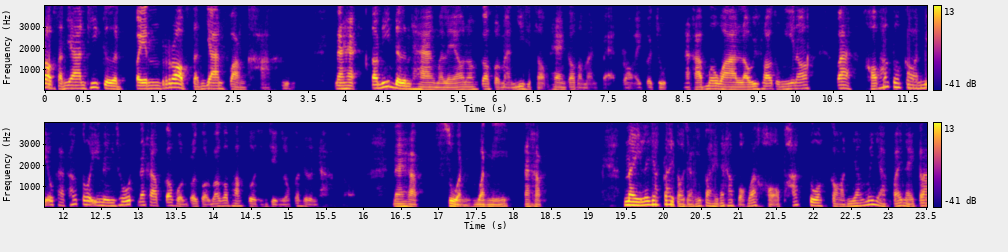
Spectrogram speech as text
รอบสัญญาณที่เกิดเป็นรอบสัญญาณฝั่งขาขึ้น นะฮะตอนนี้เดินทางมาแล้วเนาะก็ประมาณ 22 แท่งก็ประมาณ 800 กว่าจุดนะครับเมื่อวานเราวิเคราะห์ตรงนี้เนาะว่าขอพักตัวก่อนมีโอกาสพักตัวอีกหนึ่งชุดนะครับก็ผลปรากฏว่าก็พักตัวจริง ๆ แล้วก็เดินทางต่อนะครับ ส่วนวันนี้นะครับ ในระยะใกล้ต่อจากนี้ไปนะครับ บอกว่าขอพักตัวก่อนยังไม่อยากไปไหนไกล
